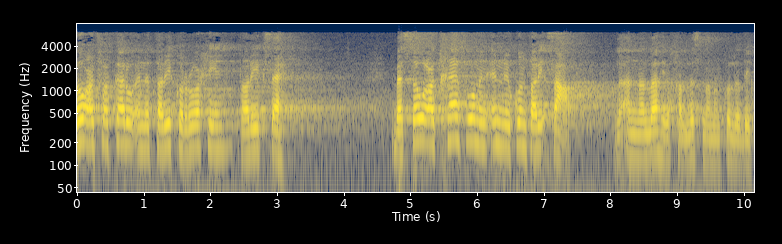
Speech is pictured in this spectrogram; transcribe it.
اوعوا تفكروا ان الطريق الروحي طريق سهل. بس اوعوا تخافوا من انه يكون طريق صعب لأن الله يخلصنا من كل ضيق.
